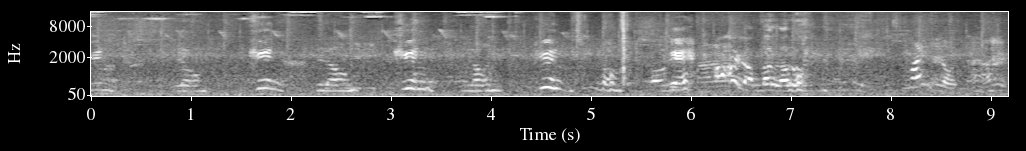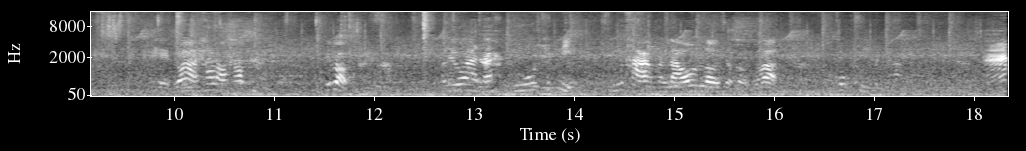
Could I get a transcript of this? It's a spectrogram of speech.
ขึ้นลงขึ้นลงขึ้นลงขึ้นลงโอเคอ๋อล่นหล่นหล่นหล่นไม่หล่นนะคะเห็นว่าถ้าเราทำที่แบบเขาเรียกว่านะรู้เทคนิครู้ทางมันแล้วเราจะแบบว่า ควบคุมมันทางอ่า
